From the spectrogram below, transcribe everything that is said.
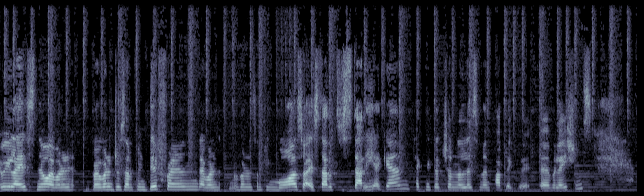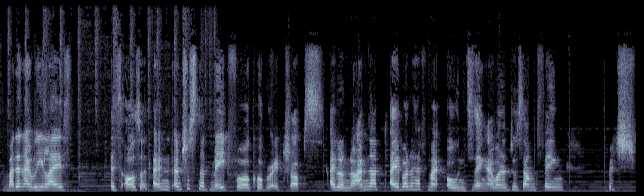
realized, no, I want to, I want to do something different. I want, I want to do something more. So I started to study again, technical journalism and public uh, relations. But then I realized it's also I'm, I'm just not made for corporate jobs. I don't know. I'm not. I want to have my own thing. I want to do something which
